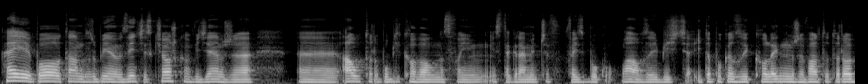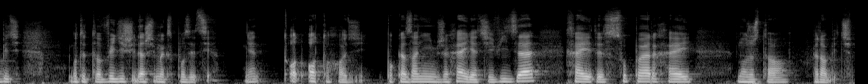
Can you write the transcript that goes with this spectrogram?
Hej, bo tam zrobiłem zdjęcie z książką, widziałem, że autor opublikował na swoim Instagramie czy Facebooku. Wow, zajebiście. I to pokazuje kolejnym, że warto to robić, bo Ty to widzisz i dasz im ekspozycję. Nie? O, o to chodzi. Pokazanie im, że hej, ja Cię widzę, hej, to jest super, hej, możesz to robić.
